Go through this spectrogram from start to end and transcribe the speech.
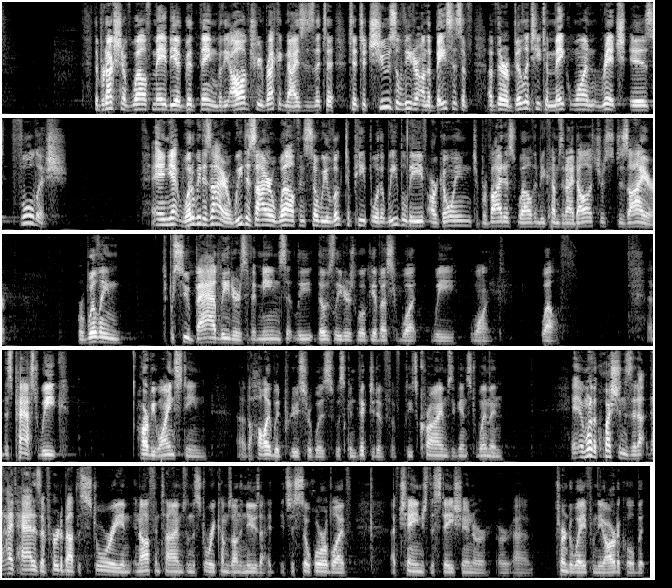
The production of wealth may be a good thing, but the olive tree recognizes that to, to, to choose a leader on the basis of, of their ability to make one rich is foolish. And yet, what do we desire? We desire wealth, and so we look to people that we believe are going to provide us wealth and becomes an idolatrous desire. We're willing to pursue bad leaders if it means that le- those leaders will give us what we want wealth. Uh, this past week, Harvey Weinstein, uh, the Hollywood producer, was, was convicted of, of, these crimes against women. And one of the questions that, I, that I've had as I've heard about the story, and, and oftentimes when the story comes on the news, I, it's just so horrible. I've, I've changed the station or, or uh, turned away from the article. But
